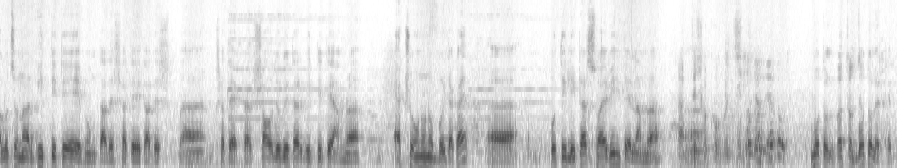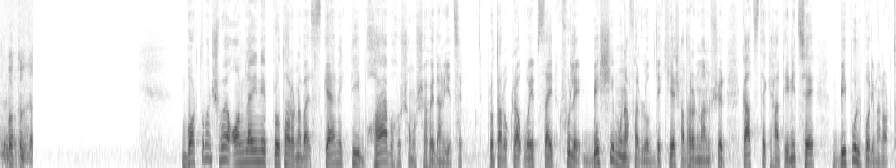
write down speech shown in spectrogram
আলোচনার ভিত্তিতে এবং তাদের সাথে তাদের সাথে একটা সহযোগিতার ভিত্তিতে আমরা একশো উননব্বই টাকায় প্রতি লিটার সয়াবিন তেল আমরা সক্ষম হয়েছি। বোতল বোতল। বোতলের ক্ষেত্রে। বোতল বর্তমান সময়ে অনলাইনে প্রতারণা বা স্ক্যাম একটি ভয়াবহ সমস্যা হয়ে দাঁড়িয়েছে। প্রতারকরা ওয়েবসাইট খুলে বেশি মুনাফার লোভ দেখিয়ে সাধারণ মানুষের কাছ থেকে হাতিয়ে নিচ্ছে বিপুল পরিমাণ অর্থ।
